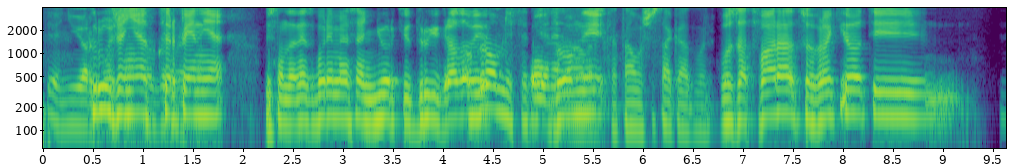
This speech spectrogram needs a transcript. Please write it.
кружење, трпение. Мислам да не збориме се Њујорк и други градови. Огромни се тие огромни. огромни таму што сакаат може. го затвараат сообраќајот и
